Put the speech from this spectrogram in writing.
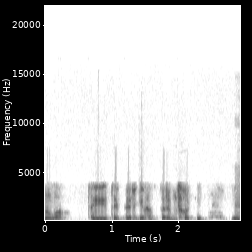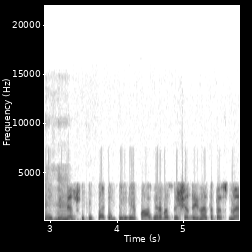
žuvo. Tai taip irgi mes turim tokį Mhm. Mes, kaip sakant, ir, ir pagarbą su šia daina, ta prasme,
